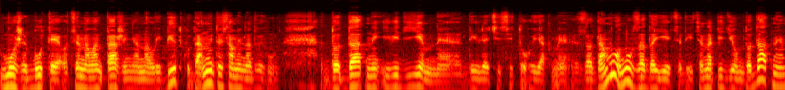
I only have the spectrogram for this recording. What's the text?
може бути оце навантаження на лебідку, да, ну і той самий на двигун. Додатне і від'ємне, дивлячись від того, як ми задамо, ну, задається, дивіться, на підйом додатне.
